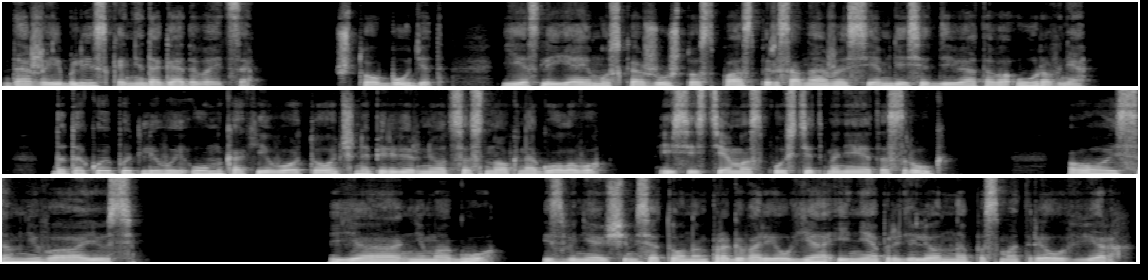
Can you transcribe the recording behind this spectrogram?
даже и близко не догадывается. Что будет, если я ему скажу, что спас персонажа 79 уровня? Да такой пытливый ум, как его, точно перевернется с ног на голову. И система спустит мне это с рук? Ой, сомневаюсь. «Я не могу», – извиняющимся тоном проговорил я и неопределенно посмотрел вверх.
